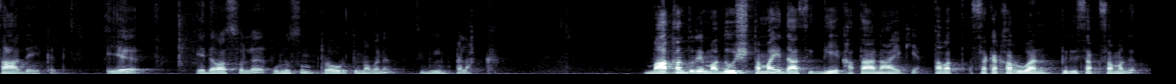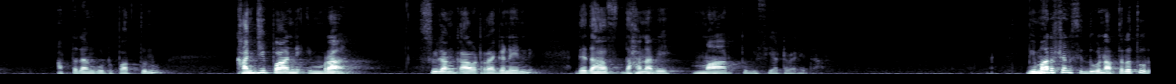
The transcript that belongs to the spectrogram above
සාදයකදී. එය ඒ දවස්වල උණුසුම් ප්‍රවෘත්ති මවන සිදුවීම් පළක්. මාකඳුරේ මදූෂ් තමයි එදා සිද්ධියේ කතානායකයා. තවත් සැකකරුවන් පිරිසක් සමග අත්අඩංගුවට පත්වුණු කංජිපානි ඉම්රාන් ශ්‍රී ලංකාවට රැගෙන එන්නේ 2019 මාර්තු 28 වැනිදා. විමර්ශන සිදුවන අතරතුර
